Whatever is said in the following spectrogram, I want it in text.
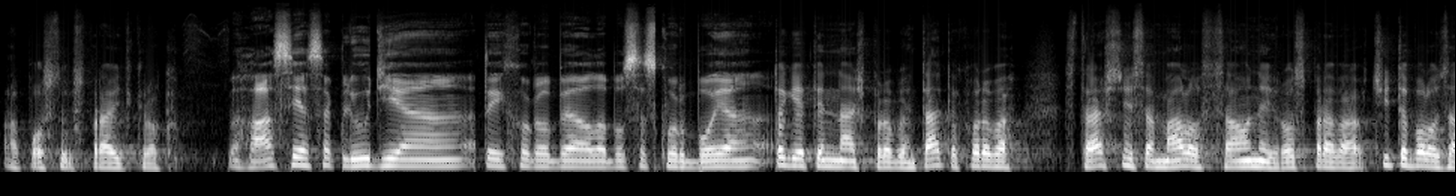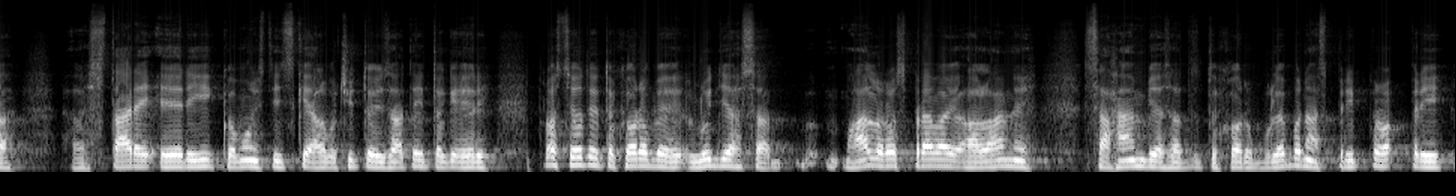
a postup spraviť krok. Hlásia sa ľudia tej chorobe alebo sa skôr boja? To je ten náš problém. Táto choroba, strašne sa málo sa o nej rozpráva. Či to bolo za eh, starej éry komunistické, alebo či to je za tejto éry. Proste o tejto chorobe ľudia sa málo rozprávajú, ale hlavne sa hambia za túto chorobu, lebo nás pri, pri,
